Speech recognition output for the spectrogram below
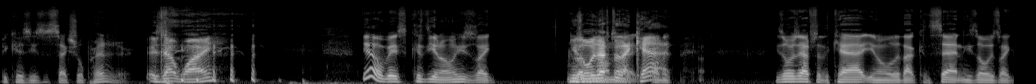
because he's a sexual predator. Is that why? Yeah, basically, because you know he's like He's always after that cat. the- he's always after the cat, you know, without consent. And he's always like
